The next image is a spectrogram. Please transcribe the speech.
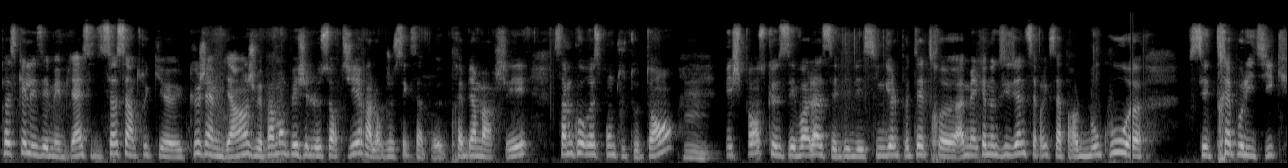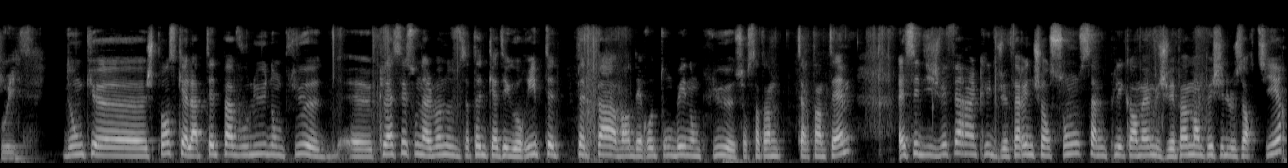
parce qu'elle les aimait bien. Elle s'est dit ça c'est un truc euh, que j'aime bien, je vais pas m'empêcher de le sortir alors que je sais que ça peut très bien marcher, ça me correspond tout autant. Hmm. Mais je pense que c'est voilà, c'était des singles peut-être euh, American Oxygen, c'est vrai que ça parle beaucoup, euh, c'est très politique. Oui. Donc, euh, je pense qu'elle a peut-être pas voulu non plus euh, euh, classer son album dans une certaine catégorie, peut-être peut-être pas avoir des retombées non plus euh, sur certains certains thèmes. Elle s'est dit, je vais faire un clip, je vais faire une chanson, ça me plaît quand même, je vais pas m'empêcher de le sortir.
